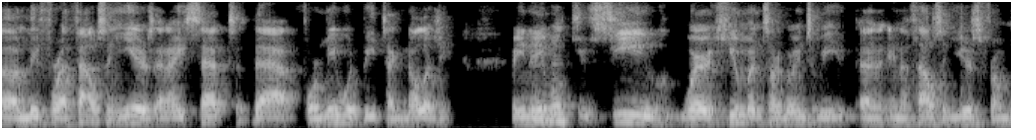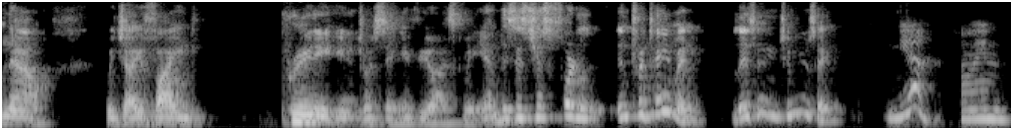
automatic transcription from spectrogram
uh, live for a thousand years? And I said that for me would be technology, being mm-hmm. able to see where humans are going to be uh, in a thousand years from now, which I find pretty interesting if you ask me. And this is just for entertainment listening to music. Yeah, I mean,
